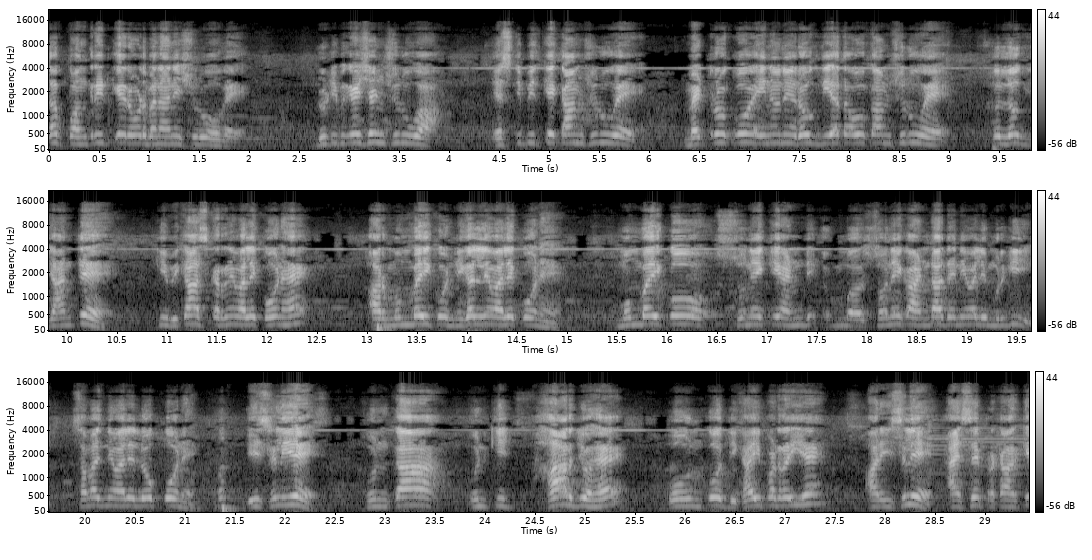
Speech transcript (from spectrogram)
तब कंक्रीट के रोड बनाने शुरू हो गए। ब्यूटिफिकेशन शुरू हुआ एसटीपी के काम शुरू हुए, मेट्रो को इन्होंने रोक दिया था, वो काम शुरू हुए। तो लोग जानते हैं कि विकास करने वाले कौन है और मुंबई को निगलने वाले कौन है। मुंबई को सोने के अंडे सोने का अंडा देने वाली मुर्गी समझने वाले लोग कौन है? इसलिए उनका उनकी हार जो है वो उनको दिखाई पड़ रही है और इसलिए ऐसे प्रकार के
